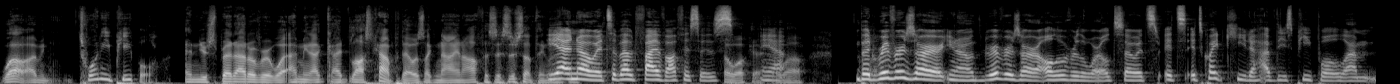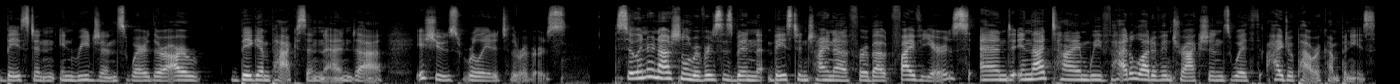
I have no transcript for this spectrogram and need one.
Wow, I mean, 20 people. And you're spread out over what? I mean, I, I lost count, but that was like nine offices or something. Yeah, like no, it's about five offices. Oh, okay. Yeah. Oh, wow. But rivers are, you know, rivers are all over the world, so it's it's it's quite key to have these people um, based in in regions where there are big impacts and and uh, issues related to the rivers. So, International Rivers has been based in China for about five years. And in that time, we've had a lot of interactions with hydropower companies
